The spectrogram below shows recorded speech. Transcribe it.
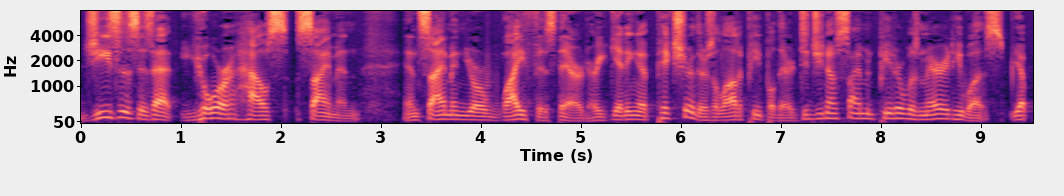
Jesus is at your house, Simon. And Simon, your wife is there. Are you getting a picture? There's a lot of people there. Did you know Simon Peter was married? He was. Yep.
